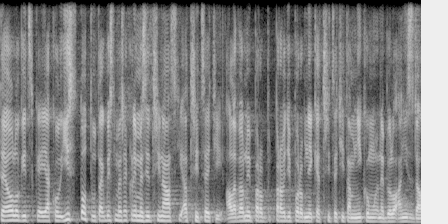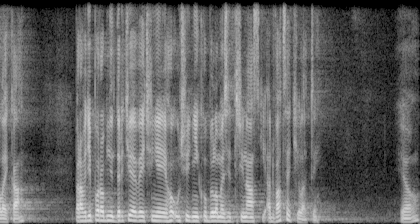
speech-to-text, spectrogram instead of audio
teologický jako jistotu, tak bychom řekli mezi 13 a 30, ale velmi pravděpodobně ke 30 tam nikomu nebylo ani zdaleka. Pravděpodobně drtivé většině jeho učedníků bylo mezi 13 a 20 lety. Jo?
